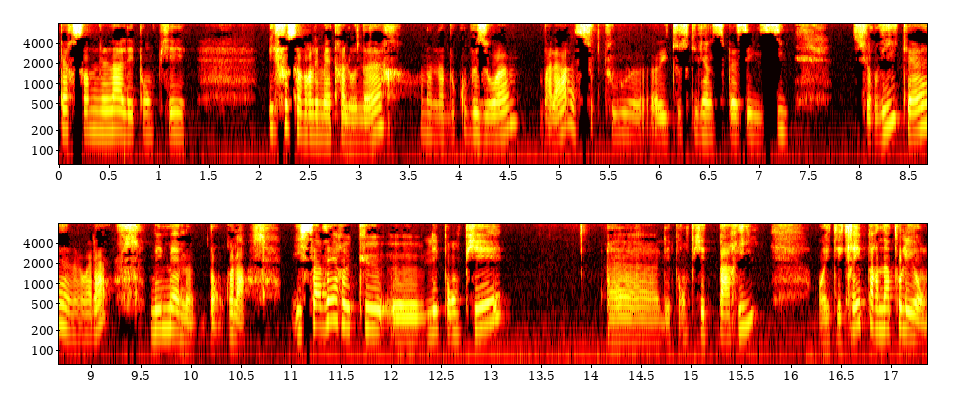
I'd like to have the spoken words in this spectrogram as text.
personnes-là, les pompiers, il faut savoir les mettre à l'honneur. On en a beaucoup besoin, voilà, surtout euh, avec tout ce qui vient de se passer ici sur Vic, hein, voilà. Mais même, bon, voilà, il s'avère que euh, les pompiers, les pompiers de Paris, ont été créés par Napoléon.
